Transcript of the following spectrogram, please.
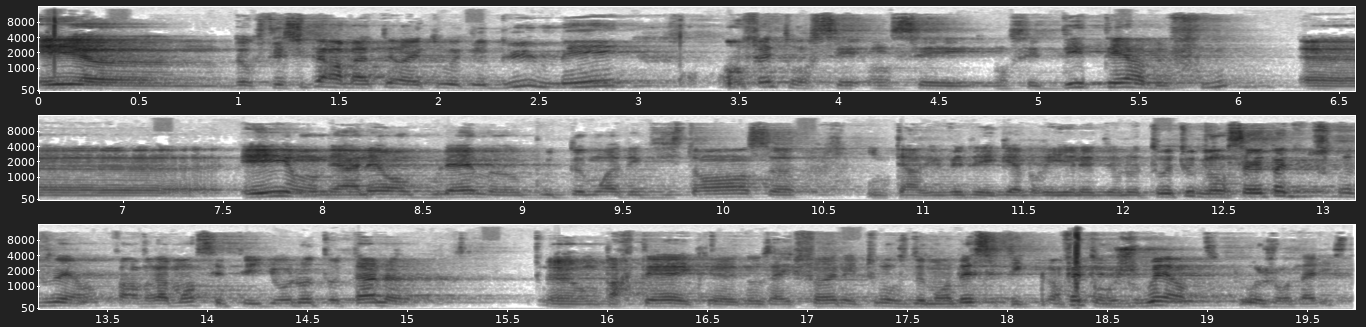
Et euh, donc c'était super amateur et tout au début, mais en fait on s'est on s'est on s'est déterre de fou euh, et on est allé en Angoulême au bout de deux mois d'existence, interviewer des Gabriel de l'auto et tout, mais on savait pas du tout ce qu'on faisait. Hein. Enfin vraiment c'était yolo total. Euh, on partait avec nos iPhones et tout, on se demandait, c'était en fait on jouait un petit peu aux journalistes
